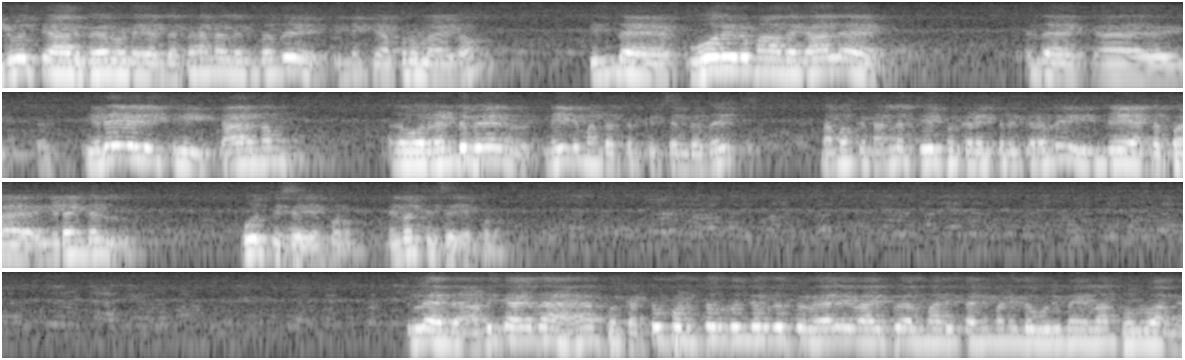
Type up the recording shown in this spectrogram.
இருபத்தி ஆறு பேருடைய அந்த பேனல் என்பது இன்னைக்கு அப்ரூவல் ஆயிடும். இந்த ஓரிரு மாத கால இந்த இடைவெளிக்கு காரணம் அது ஒரு ரெண்டு பேர் நீதிமன்றத்திற்கு சென்றது. நமக்கு நல்ல தீர்ப்பு கிடைத்திருக்கிறது. இன்றைய அந்த ப இடங்கள் பூர்த்தி செய்யப்படும் நிவர்த்தி செய்யப்படும். இல்ல அது அதுக்காக தான் இப்ப கட்டுப்படுத்துறதுங்கிறது இப்ப வேலை வாய்ப்பு அது மாதிரி தனி மனித உரிமை எல்லாம் சொல்லுவாங்க.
